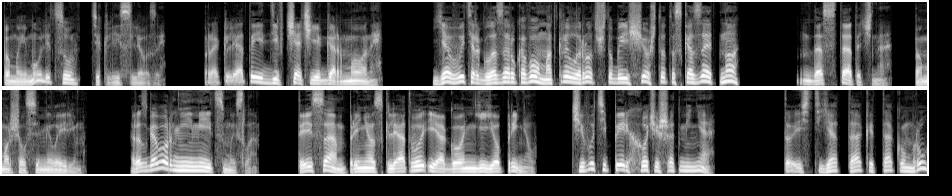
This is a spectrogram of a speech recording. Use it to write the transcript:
По моему лицу текли слезы. Проклятые девчачьи гормоны! Я вытер глаза рукавом, открыл рот, чтобы еще что-то сказать, но... «Достаточно», — поморщился милый Рим. «Разговор не имеет смысла. Ты сам принес клятву, и огонь ее принял. Чего теперь хочешь от меня?» «То есть я так и так умру?»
